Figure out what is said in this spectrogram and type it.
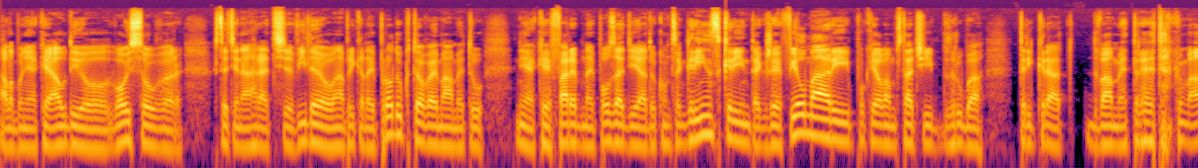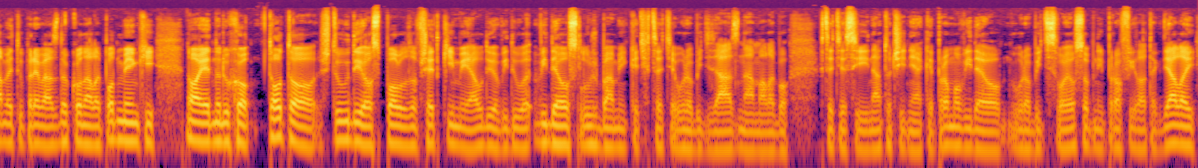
alebo nejaké audio voiceover, chcete nahrať video, napríklad aj produktové, máme tu nejaké farebné pozadia, dokonca green screen, takže filmári, pokiaľ vám stačí zhruba 3x2 metre, tak máme tu pre vás dokonalé podmienky. No a jednoducho toto štúdio spolu so všetkými audio video službami, keď chcete urobiť záznam alebo chcete si natočiť nejaké promo video, urobiť svoj osobný profil a tak ďalej,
